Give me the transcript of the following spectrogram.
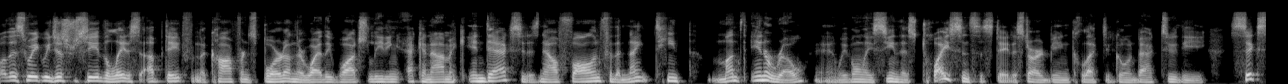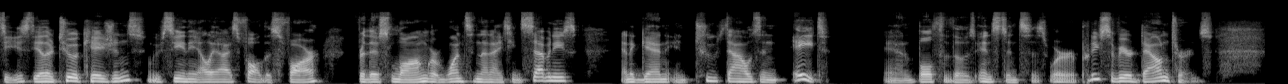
Well, this week we just received the latest update from the conference board on their widely watched leading economic index. It has now fallen for the 19th month in a row. And we've only seen this twice since this data started being collected, going back to the 60s. The other two occasions we've seen the LEIs fall this far for this long were once in the 1970s and again in 2008. And both of those instances were pretty severe downturns.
